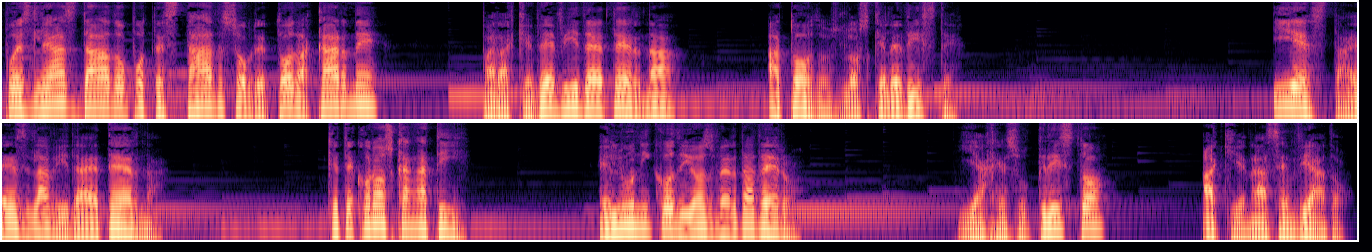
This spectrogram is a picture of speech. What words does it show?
Pues le has dado potestad sobre toda carne, para que dé vida eterna a todos los que le diste. Y esta es la vida eterna, que te conozcan a ti, el único Dios verdadero, y a Jesucristo, a quien has enviado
